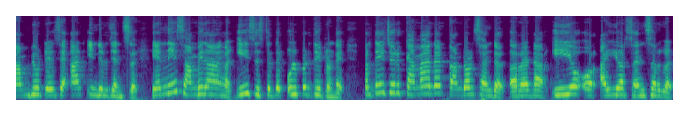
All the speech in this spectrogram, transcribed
computers and intelligence എന്നീ സംവിധാനങ്ങൾ ഈ സിസ്റ്റത്തിൽ ഉൾപ്പെടുത്തിയിട്ടുണ്ട്. പ്രത്യേകിച്ച് ഒരു command and control centre radar E O or I R സെൻസറുകൾ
